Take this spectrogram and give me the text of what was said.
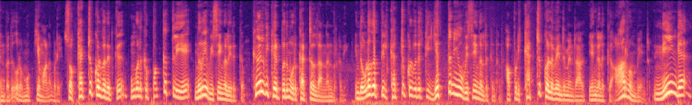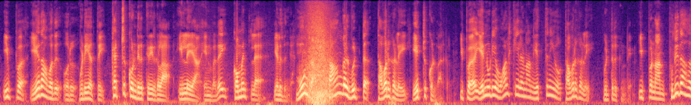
என்பது ஒரு முக்கியமான விடயம். ஸோ கற்றுக்கொள்வதற்கு உங்களுக்கு பக்கத்திலேயே நிறைய விஷயங்கள் இருக்கும். கேள்வி கேட்பதும் ஒரு கற்றல் தான் நண்பர்களே. இந்த உலகத்தில் கற்றுக்கொள்வதற்கு எத்தனையோ விஷயங்கள் இருக்கின்றன. அப்படி கற்றுக்கொள்ள வேண்டும் என்றால் எங்களுக்கு ஆர்வம் வேண்டும். நீங்க இப்ப ஏதாவது ஒரு விடயத்தை கற்றுக்கொண்டிருக்கிறீர்களா இல்லையா என்பதை கமெண்ட்ல எழுதுங்க. மூன்றாம் தாங்கள் விட்ட தவறுகளை ஏற்றுக்கொள்வார்கள். இப்போ என்னுடைய வாழ்க்கையில் நான் எத்தனையோ தவறுகளை விட்டிருக்கின்றேன். இப்ப நான் புதிதாக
